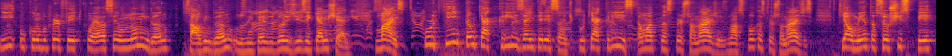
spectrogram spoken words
e o combo perfeito com ela, se eu não me engano, salvo engano, os entendedores dizem que é a Michelle. Mas, por que então que a Cris é interessante? Porque a Cris é uma das personagens, umas poucas personagens, que aumenta seu XP.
